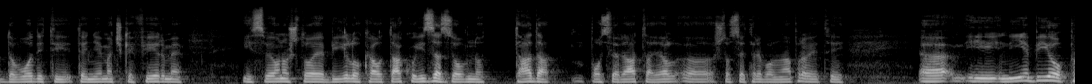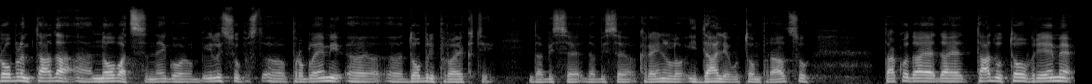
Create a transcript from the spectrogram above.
dovoditi te njemačke firme i sve ono što je bilo kao tako izazovno tada, poslije rata, jel, što se je trebalo napraviti. I nije bio problem tada novac, nego bili su problemi dobri projekti da bi se, da bi se krenulo i dalje u tom pravcu. Tako da je, da je tad u to vrijeme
